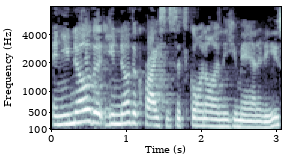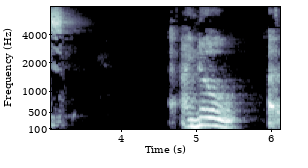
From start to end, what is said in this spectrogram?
and you know that you know the crisis that's going on in the humanities. I know uh,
